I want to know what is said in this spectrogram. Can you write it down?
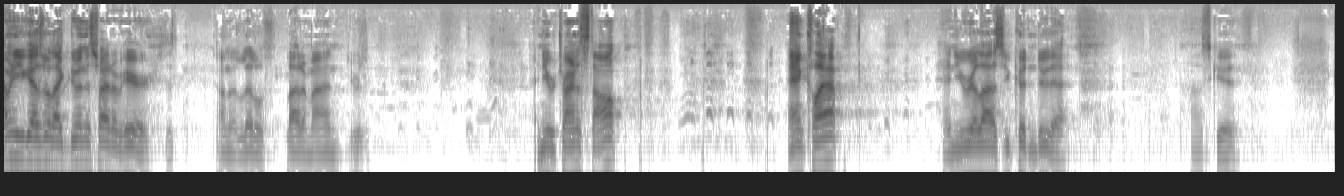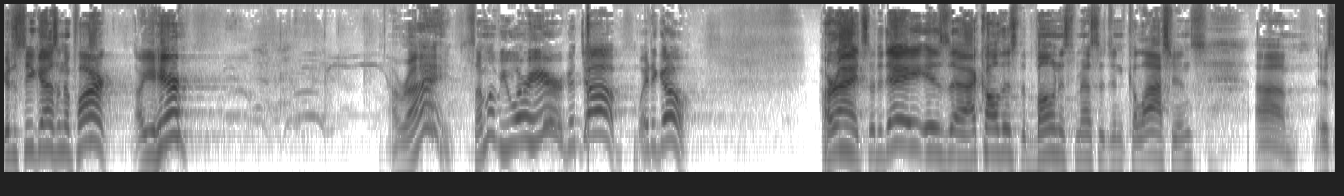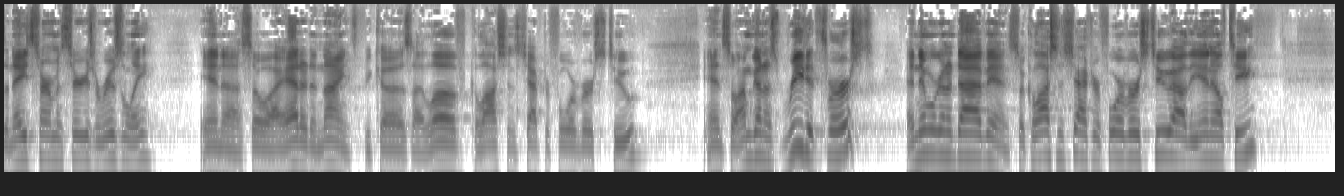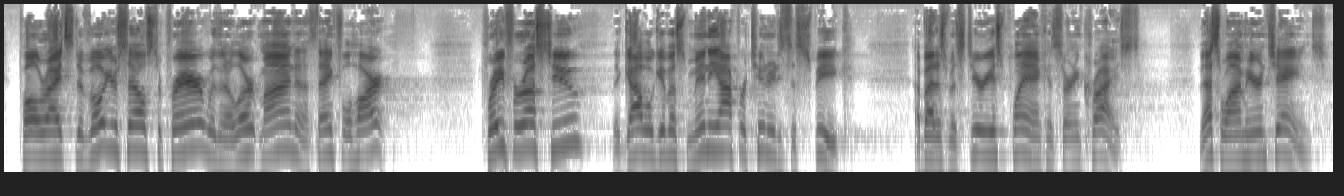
How many of you guys were like doing this right over here on the little light of mine? You were, and you were trying to stomp and clap, and you realized you couldn't do that. That's good. Good to see you guys in the park. Are you here? All right. Some of you are here. Good job. Way to go. All right. So today is, uh, I call this the bonus message in Colossians. Um, was an eight sermon series originally. And uh, so I added a ninth because I love Colossians chapter 4, verse 2. And so I'm going to read it first, and then we're going to dive in. So, Colossians chapter 4, verse 2 out of the NLT. Paul writes Devote yourselves to prayer with an alert mind and a thankful heart. Pray for us too, that God will give us many opportunities to speak about his mysterious plan concerning Christ. That's why I'm here in chains.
